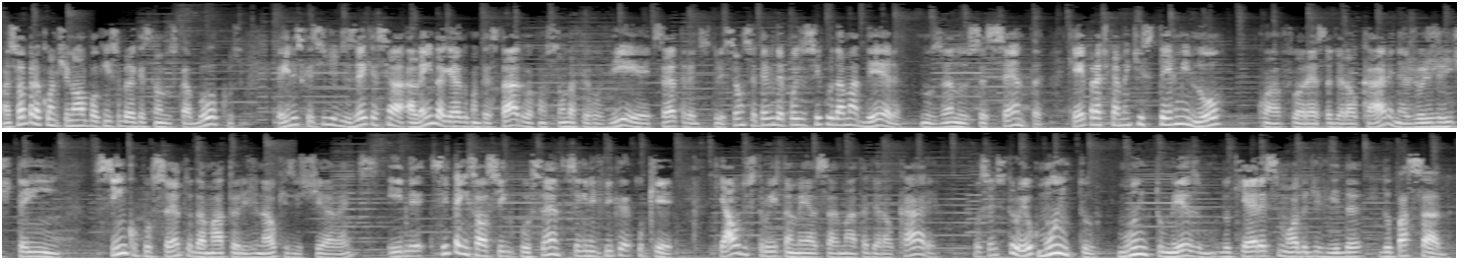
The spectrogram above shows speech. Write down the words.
Mas só para continuar um pouquinho sobre a questão dos caboclos, eu ainda esqueci de dizer que, assim, além da Guerra do Contestado, a construção da ferrovia, etc., a destruição, você teve depois o ciclo da madeira, nos anos 60, que aí praticamente exterminou com a floresta de Araucária, né? Hoje a gente tem 5% da mata original que existia antes. E se tem só 5%, significa o quê? Que ao destruir também essa mata de Araucária, você destruiu muito, muito mesmo do que era esse modo de vida do passado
